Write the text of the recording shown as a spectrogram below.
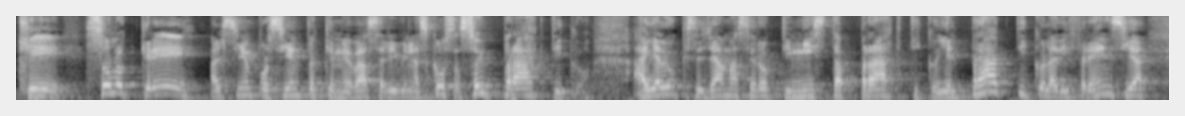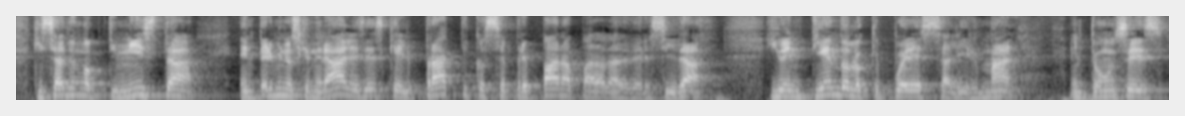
que solo cree al 100% que me va a salir bien las cosas. Soy práctico. Hay algo que se llama ser optimista práctico. Y el práctico, la diferencia quizá de un optimista en términos generales, es que el práctico se prepara para la adversidad. Yo entiendo lo que puede salir mal. Entonces,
